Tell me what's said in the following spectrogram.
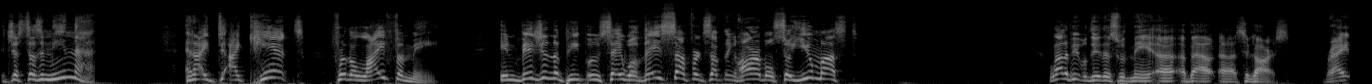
It just doesn't mean that. And I, I can't, for the life of me, envision the people who say, well, they suffered something horrible, so you must. A lot of people do this with me uh, about uh, cigars, right?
